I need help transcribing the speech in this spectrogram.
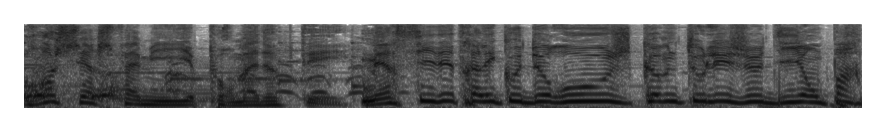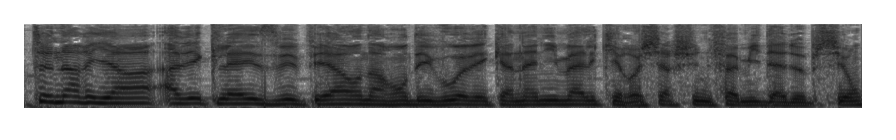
Recherche famille pour m'adopter. Merci d'être à l'écoute de Rouge. Comme tous les jeudis, en partenariat avec la SVPA, on a rendez-vous avec un animal qui recherche une famille d'adoption.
